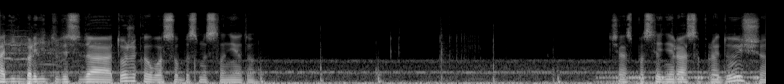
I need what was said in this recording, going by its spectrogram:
Ходить, бродить туда-сюда тоже как бы особо смысла нету. Сейчас последний раз я пройду еще.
